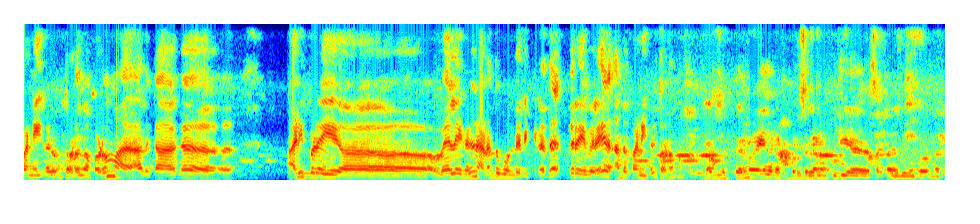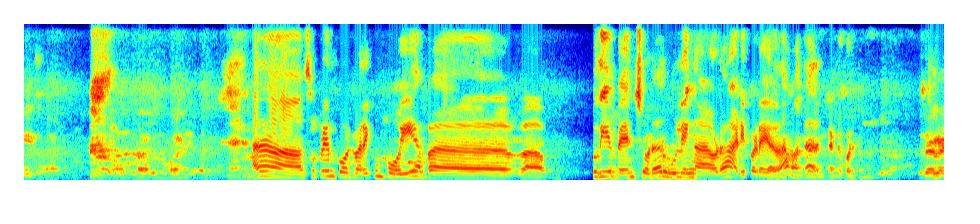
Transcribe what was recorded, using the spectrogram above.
பணிகளும் தொடங்கப்படும். அதுக்காக அடிப்படை வேலைகள் நடந்து கொண்டிருக்கிறது. விரைவிலே அந்த பணிகள் தொடங்கப்படும். பெருநாய்களை கட்டுப்படுத்தலான புதிய சட்டம் சுப்ரீம் கோர்ட் வரைக்கும் போய் அப்ப புதிய பெஞ்சோட ரூலிங்கோட அடிப்படையை தான் வந்து அது வெள்ளை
